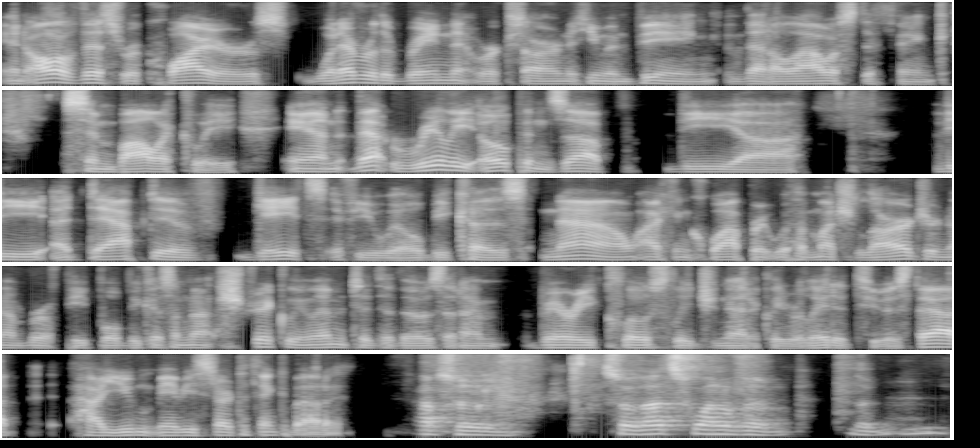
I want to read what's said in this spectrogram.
And all of this requires whatever the brain networks are in a human being that allow us to think symbolically. And that really opens up the, uh, the adaptive gates, if you will, because now I can cooperate with a much larger number of people because I'm not strictly limited to those that I'm very closely genetically related to. Is that how you maybe start to think about it? Absolutely. So that's one of the, the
